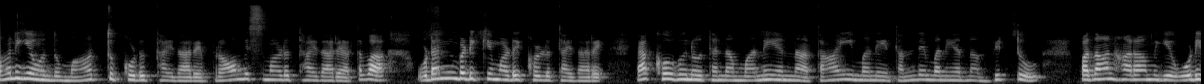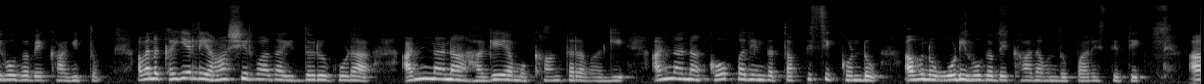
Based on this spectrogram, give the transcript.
ಅವನಿಗೆ ಒಂದು ಮಾತು ಕೊಡುತ್ತಾ ಇದ್ದಾರೆ ಪ್ರಾಮಿಸ್ ಮಾಡುತ್ತಾ ಇದ್ದಾರೆ ಅಥವಾ ಒಡಂಬಡಿಕೆ ಮಾಡಿಕೊಳ್ಳುತ್ತಾ ಇದ್ದಾರೆ. ಯಾಕೋಬನು ತನ್ನ ಮನೆಯನ್ನು, ತಾಯಿ ಮನೆ, ತಂದೆ ಮನೆಯನ್ನು ಬಿಟ್ಟು ಪದಾನ್ ಹರಾಮಿಗೆ ಓಡಿ ಹೋಗಬೇಕಾಗಿತ್ತು. ಅವನ ಕೈಯಲ್ಲಿ ಆಶೀರ್ವಾದ ಇದ್ದರೂ ಕೂಡ ಅಣ್ಣನ ಹಗೆಯ ಮುಖಾಂತರವಾಗಿ, ಅಣ್ಣನ ಕೋಪದಿಂದ ತಪ್ಪಿಸಿಕೊಂಡು ಅವನು ಓಡಿ ಹೋಗಬೇಕಾದ ಒಂದು ಪರಿಸ್ಥಿತಿ. ಆ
